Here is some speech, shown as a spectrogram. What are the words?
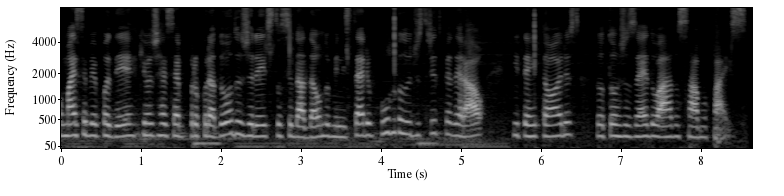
com mais CB Poder, que hoje recebe o Procurador dos Direitos do Cidadão do Ministério Público do Distrito Federal e Territórios, Dr. José Eduardo Sabo Paz.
